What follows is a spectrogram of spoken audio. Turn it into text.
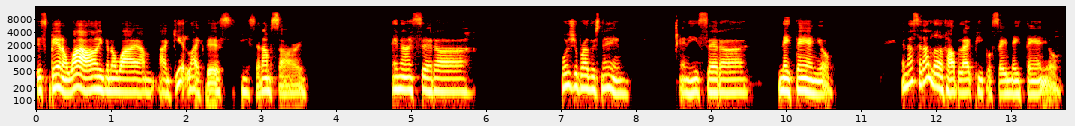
it's been a while. I don't even know why I'm I get like this. He said, I'm sorry. And I said, uh, what's your brother's name? And he said, uh, Nathaniel. And I said, I love how black people say Nathaniel.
